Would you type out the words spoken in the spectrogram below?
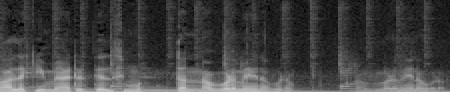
వాళ్ళకి ఈ మ్యాటర్ తెలిసి మొత్తం నవ్వడమే నవ్వడం. నవ్వడమే నవ్వడం.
